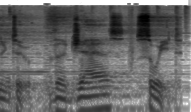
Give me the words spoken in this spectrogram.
Listening to The Jazz Suite.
